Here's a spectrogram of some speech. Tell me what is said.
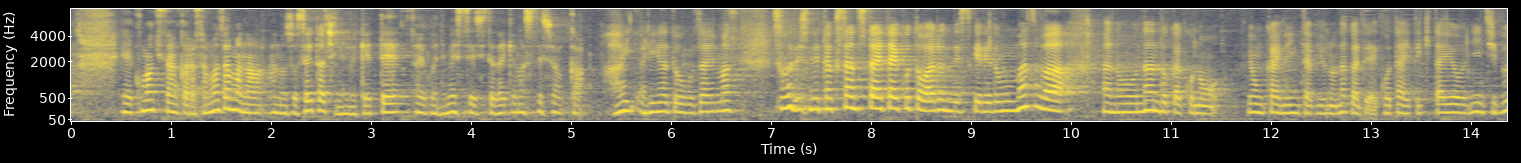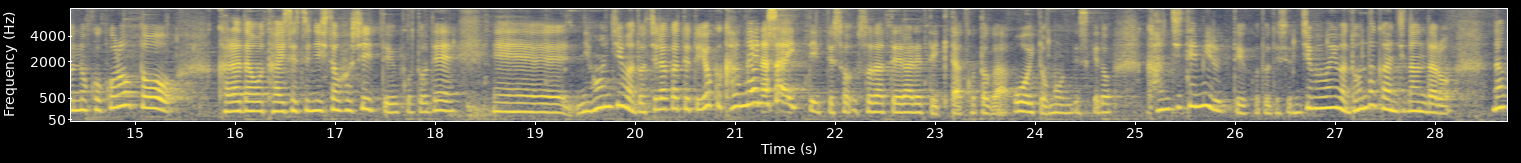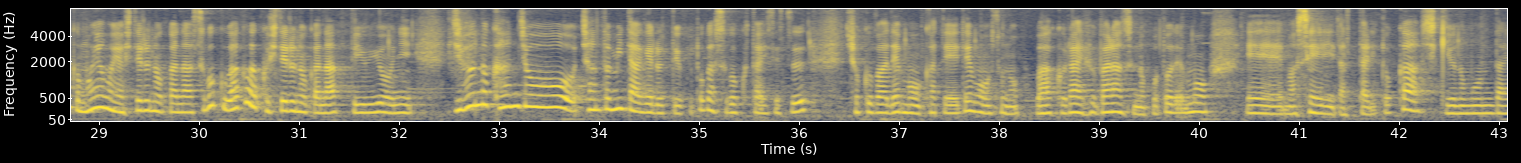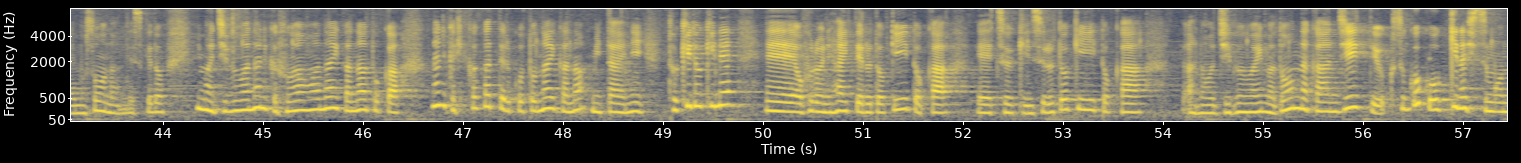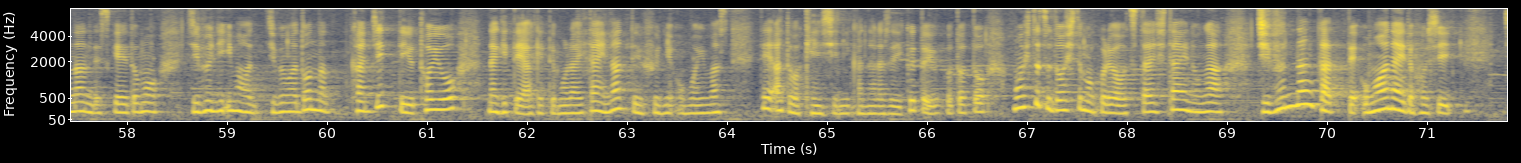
えー、小牧さんからさまざまなあの女性たちに向けて最後にメッセージいただけますでしょうか？はいありがとうございます。そうですねたくさん伝えたいことはあるんですけれどもまずはあの何度かこの4回のインタビューの中で答えてきたように自分の心と体を大切にしてほしいということで、えー、日本人はどちらかというとよく考えなさいって言って育てられてきたことが多いと思うんですけど感じてみるっていうことですよね。自分は今どんな感じなんだろう。なんかモヤモヤしてるのかな。すごくワクワクしてるのかなっていうように自分の感情をちゃんと見てあげるっていうことがすごく大切。職場でも家庭でもそのワーク・ライフ・バランスのことでも、えー、まあ、生理だったりとか子宮の問題もそうなんですけど今自分は何か不安はないかなとか何か引っかかってることないかなみたいに時々ね、えー、お風呂に入ってる時とか、えー、通勤する時とかあの自分は今どんな感じっていうすごく大きな質問なんですけれども自分に今は自分はどんな感じっていう問いを投げてあげてもらいたいなっていうふうに思います。であとは検診に必ず行くということともう一つどうしてもこれはお伝えしたいのが自分なんかって思わないでほしい。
